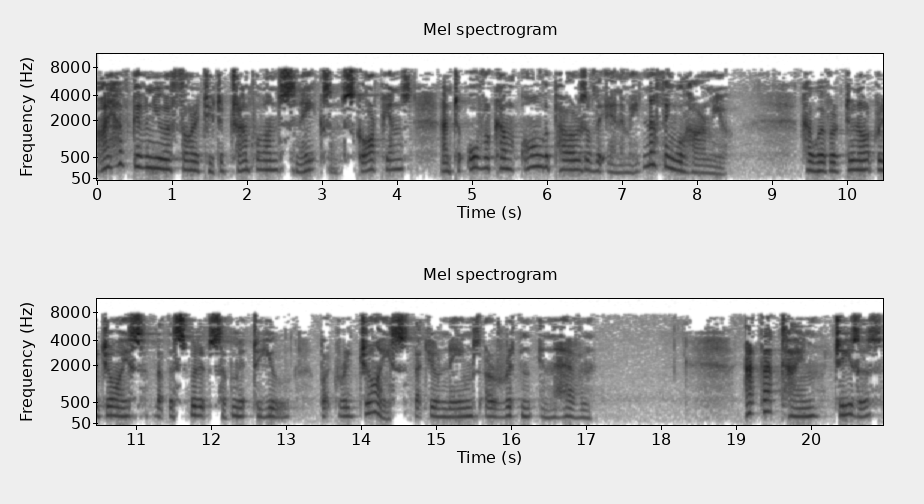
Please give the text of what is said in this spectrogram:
I have given you authority to trample on snakes and scorpions and to overcome all the powers of the enemy. Nothing will harm you. However, do not rejoice that the spirits submit to you, but rejoice that your names are written in heaven. At that time, Jesus,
